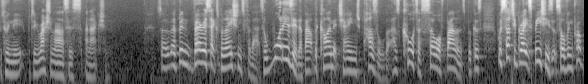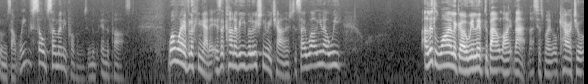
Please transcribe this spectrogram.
between, the, between rational analysis and action? So there have been various explanations for that. So what is it about the climate change puzzle that has caught us so off balance? Because we're such a great species at solving problems, aren't we? We've solved so many problems in the, in the past. One way of looking at it is a kind of evolutionary challenge to say, well, you know, we, a little while ago we lived about like that. That's just my little caricature,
